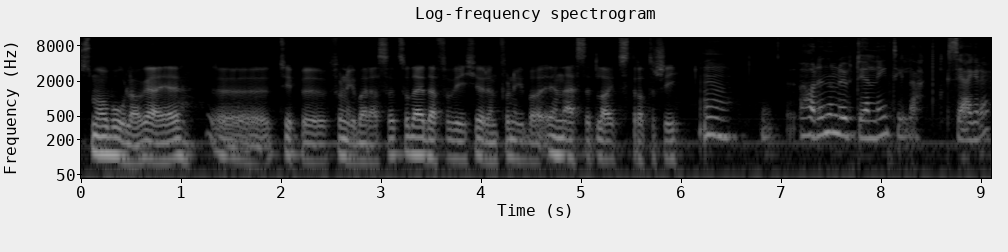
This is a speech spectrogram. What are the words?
små bolag å eie uh, type fornybar asset. Så det er derfor vi kjører en, fornybar, en asset light-strategi. Mm. Har dere noen utdeling til aksjeeiere?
